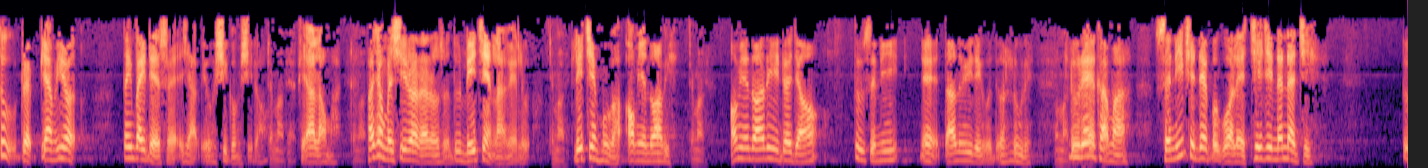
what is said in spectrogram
သူ့အတွက်ပြန်ပြီးတော့သိမ့်ပိုက်တယ်ဆိုတဲ့အရာမျိုးရှိကုန်မရှိတော့တင်ပါဗျာဖះလောင်းမှာတင်ပါဘာကြောင့်မရှိတော့တာတော့ဆို तू လေ့ကျင့်လာခဲ့လို့တင်ပါဗျာလေ့ကျင့်မှုကအောင်မြင်သွားပြီတင်ပါဗျာအောင်မြင်သွားသည့်အတွက်ကြောင့်သူ့ဇနီးနဲ့သားသမီးတွေကိုသူလှူတယ်မှန်ပါလှူတဲ့အခါမှာ ဇနီးဖြစ်တဲ့ပုဂ္ဂိုလ်ကလည်းခြေခြေနက်နက်ကြီးသူ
